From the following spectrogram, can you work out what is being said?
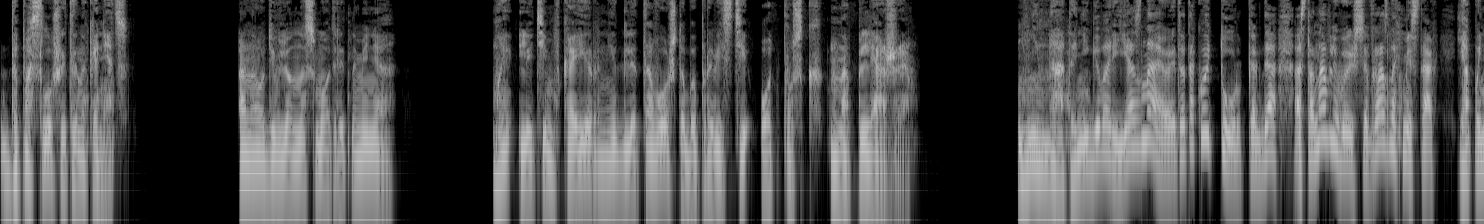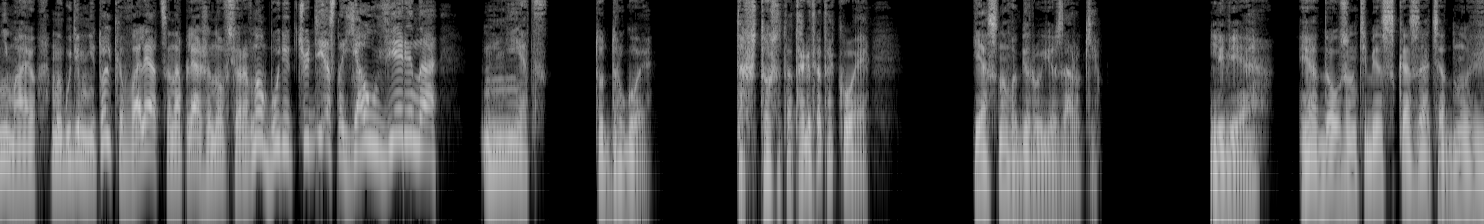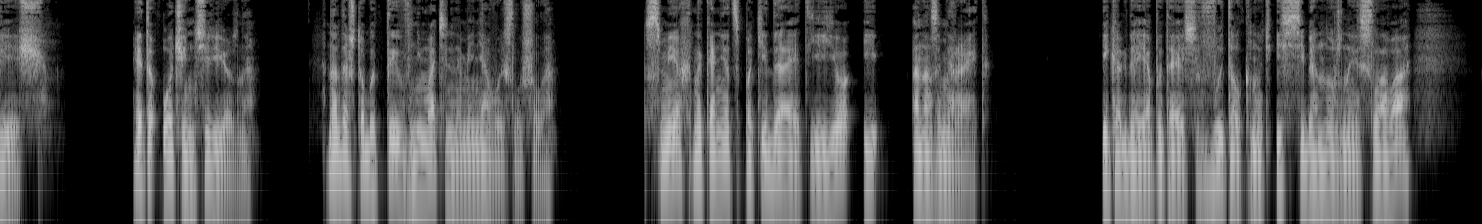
«Да послушай ты, наконец!» Она удивленно смотрит на меня. «Мы летим в Каир не для того, чтобы провести отпуск на пляже». «Не надо, не говори, я знаю, это такой тур, когда останавливаешься в разных местах. Я понимаю, мы будем не только валяться на пляже, но все равно будет чудесно, я уверена!» «Нет, тут другое». «Да что же это тогда такое?» Я снова беру ее за руки. «Ливия, я должен тебе сказать одну вещь. Это очень серьезно. Надо, чтобы ты внимательно меня выслушала. Смех, наконец, покидает ее, и она замирает. И когда я пытаюсь вытолкнуть из себя нужные слова,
